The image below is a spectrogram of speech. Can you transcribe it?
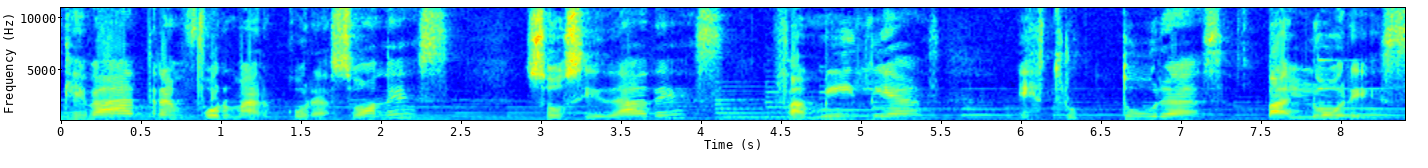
que va a transformar corazones, sociedades, familias, estructuras, valores.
